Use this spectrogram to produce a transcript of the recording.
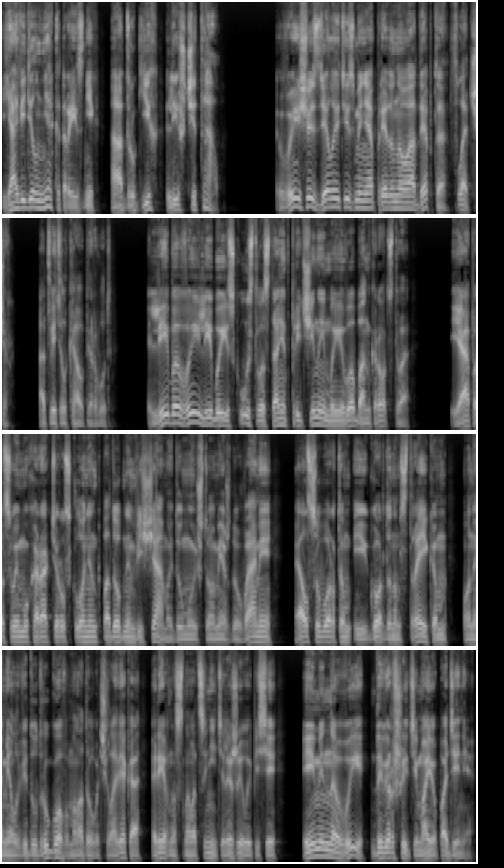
Я видел некоторые из них, а других лишь читал. «Вы еще сделаете из меня преданного адепта, Флетчер», ответил Каупервуд. «Либо вы, либо искусство станет причиной моего банкротства. Я по своему характеру склонен к подобным вещам и думаю, что между вами, Элсуортом и Гордоном Стрейком, он имел в виду другого молодого человека, ревностного ценителя живописи, именно вы довершите мое падение.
